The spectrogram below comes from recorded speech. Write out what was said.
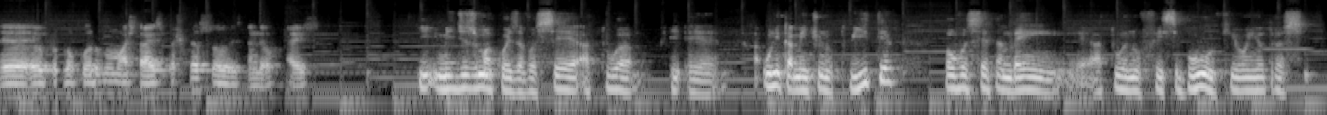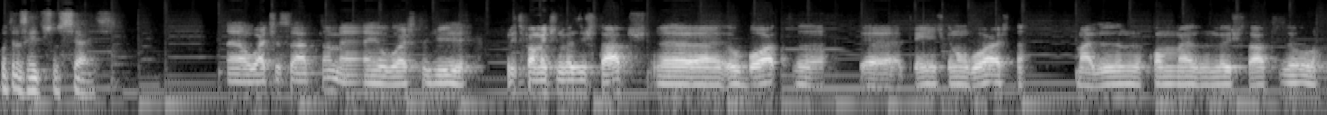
é, eu procuro mostrar isso para as pessoas, entendeu? É isso. E me diz uma coisa, você atua é, unicamente no Twitter ou você também eh, atua no Facebook ou em outras, outras redes sociais? É, o WhatsApp também, eu gosto de, principalmente nos meus status, é, eu boto, é, tem gente que não gosta, mas eu, como é no meu status, eu,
